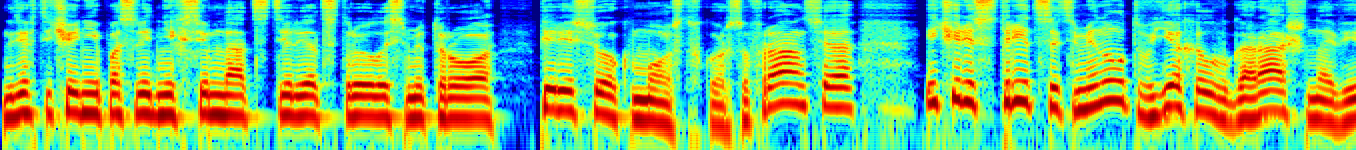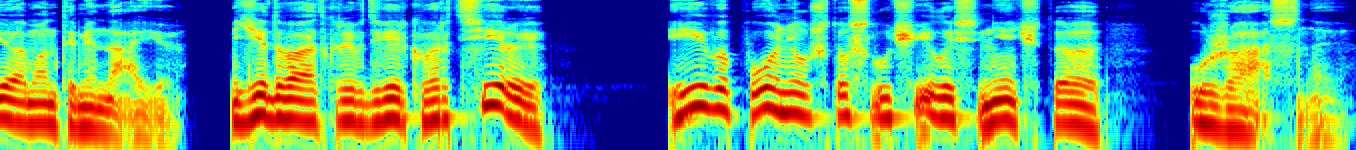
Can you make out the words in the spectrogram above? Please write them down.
где в течение последних 17 лет строилось метро, пересек мост в Корсо-Франция и через 30 минут въехал в гараж на Виа Монтеминайо. Едва открыв дверь квартиры, Ива понял, что случилось нечто ужасное.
